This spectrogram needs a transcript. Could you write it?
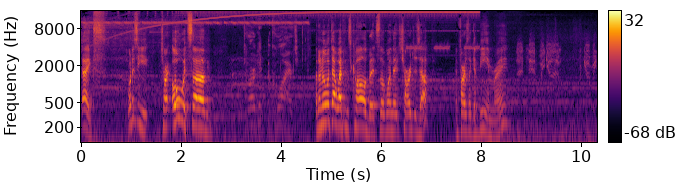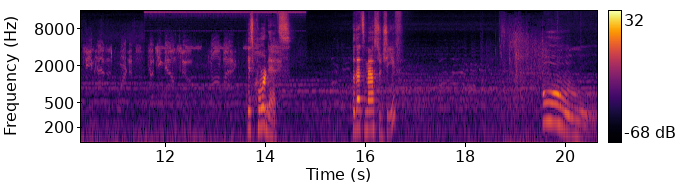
Yikes. What is he? Char oh, it's um. Target acquired. I don't know what that weapon's called, but it's the one that charges up and fires like a beam, right? That's it, So that's Master Chief? Ooh.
